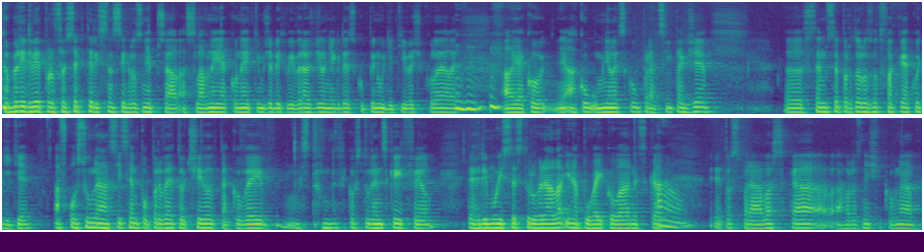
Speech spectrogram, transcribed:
To byly dvě profese, které jsem si hrozně přál. A slavný jako ne tím, že bych vyvraždil někde skupinu dětí ve škole, ale, mm-hmm. ale jako nějakou uměleckou prací. Takže uh, jsem se proto rozhodl fakt jako dítě. A v 18 jsem poprvé točil takový jako studentský film. Tehdy moji sestru hrála i na Puhajková, dneska ano. je to zprávařka a hrozně šikovná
